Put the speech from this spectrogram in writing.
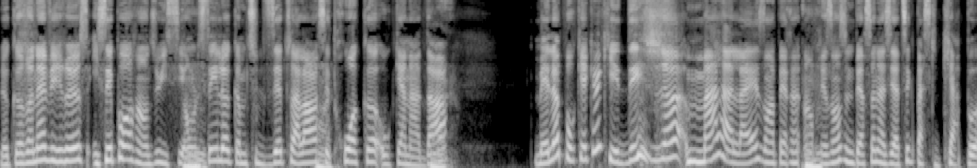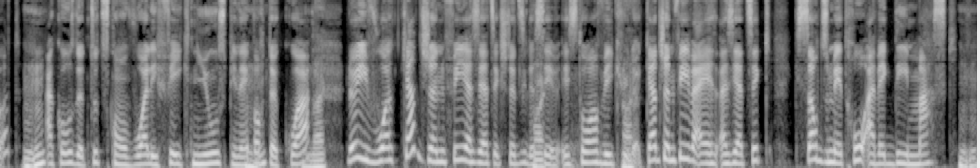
le coronavirus, il s'est pas rendu ici. On le sait, là, comme tu le disais tout à l'heure, c'est trois cas au Canada. Ouais. Mais là, pour quelqu'un qui est déjà mal à l'aise en, en présence d'une personne asiatique parce qu'il capote Mhm. à cause de tout ce qu'on voit, les fake news puis n'importe quoi, Ouais. Là, il voit quatre jeunes filles asiatiques. Je te dis, là, Ouais. c'est histoire vécue. Ouais. là. Quatre jeunes filles asiatiques qui sortent du métro avec des masques. Mhm.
